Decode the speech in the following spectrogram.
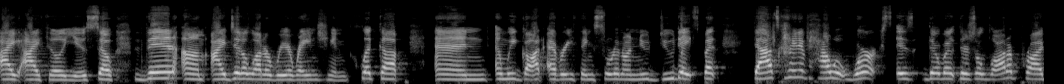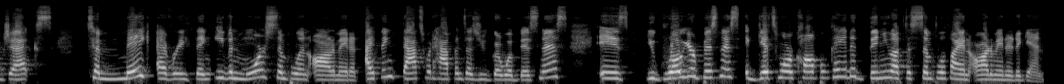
I, I feel you. So then um, I did a lot of rearranging and ClickUp and and we got everything sorted on new due dates. But that's kind of how it works. Is there there's a lot of projects to make everything even more simple and automated. I think that's what happens as you grow a business is you grow your business, it gets more complicated, then you have to simplify and automate it again.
